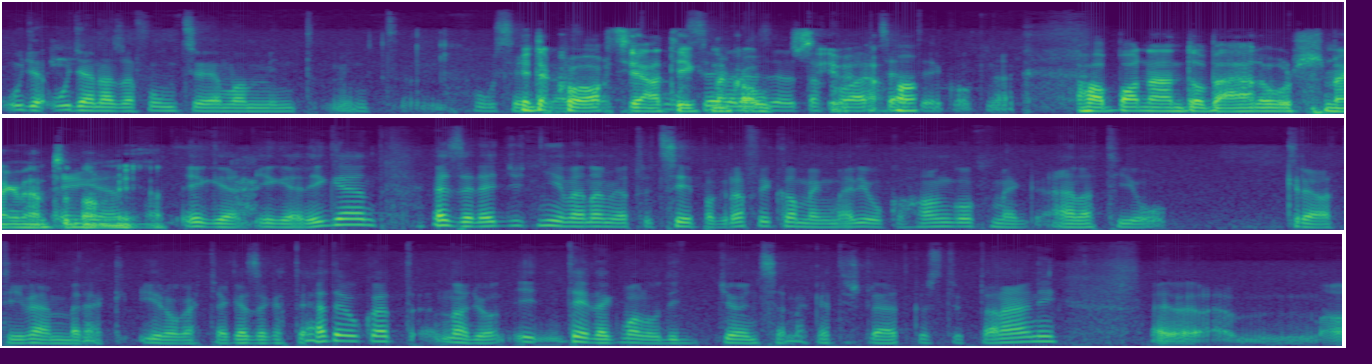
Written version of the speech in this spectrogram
ugyan, ugyanaz a funkciója van, mint, mint 20 Mint a kvarcjátéknak a, a kvarcjátékoknak. Ha banándobálós, meg nem tudom igen, milyen. Igen, igen, igen. Ezzel együtt nyilván amiatt, hogy szép a grafika, meg már jók a hangok, meg állati jó kreatív emberek írogatják ezeket a játékokat, nagyon, tényleg valódi gyöngyszemeket is lehet köztük találni. A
